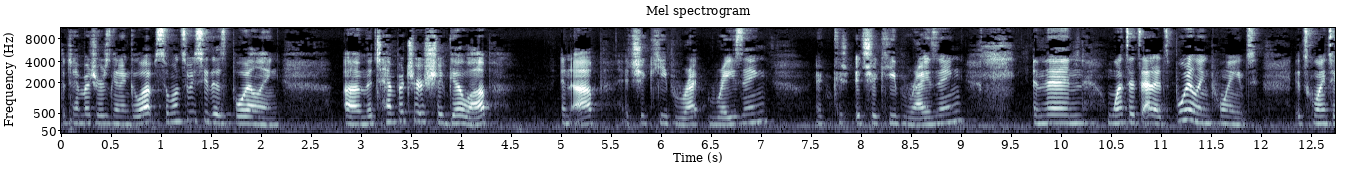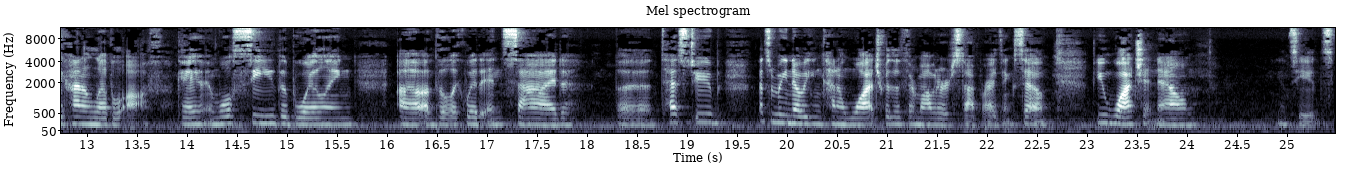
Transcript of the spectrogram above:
The temperature is gonna go up. So once we see this boiling, um, the temperature should go up and up. It should keep raising. It, it should keep rising. And then once it's at its boiling point, it's going to kind of level off, okay? And we'll see the boiling uh, of the liquid inside the test tube. That's when we know we can kind of watch for the thermometer to stop rising. So if you watch it now, you can see it's,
